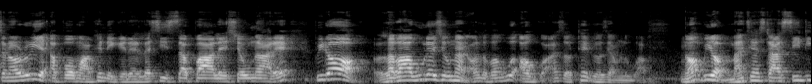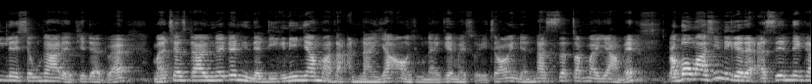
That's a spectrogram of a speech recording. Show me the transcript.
ကျွန်တော်တို့ရဲ့အပေါ်မှာဖြစ်နေကြတဲ့လက်ရှိစပါလည်းရှုံးထားတယ်ပြီးတော့လဘာဘူးလည်းရှုံးထားတယ်အော်လဘာဘူးအောက်ကွာအဲ့ဆိုထည့်ပြောစရာမလိုပါဘူးเนาะပြီးတော့ Manchester City လည်းရှုံးထားတယ်ဖြစ်တဲ့အတွက် Manchester United အနေနဲ့ဒီကနေ့ညမှာသာအနိုင်ရအောင်ယူနိုင်ခဲ့မယ်ဆိုရင်ကျွန်တော်အနေနဲ့21မှတ်ရမယ်အပေါ်မှာရှိနေခဲ့တဲ့အဆင့်နှစ်က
